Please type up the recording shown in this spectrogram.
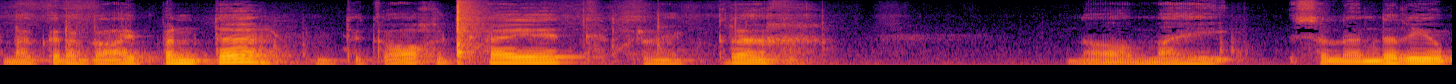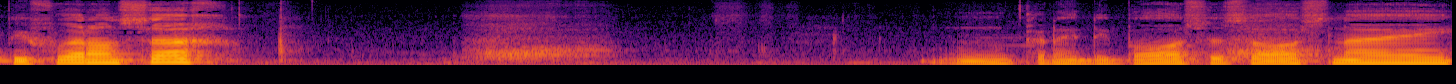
En dan kan ek daai punte wat ek al gekry het, bring ek terug na my silinder hier op die voorhandsig. kan ek die basis afsny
